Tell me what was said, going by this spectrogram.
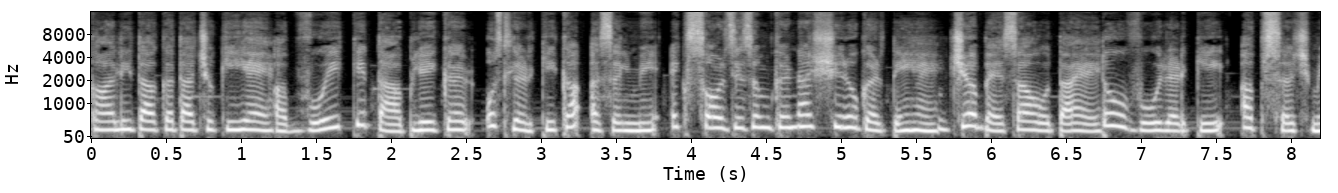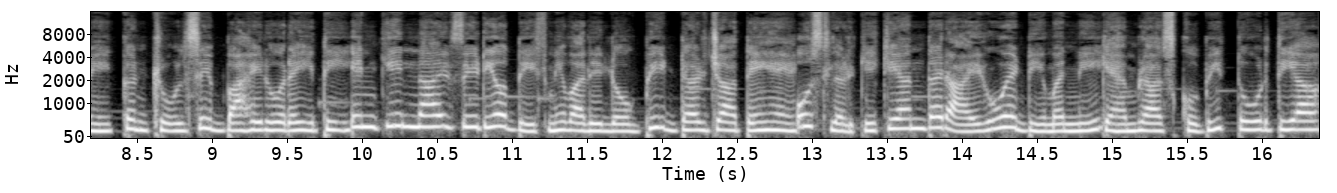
काली ताकत आ चुकी है। अब वो एक किताब लेकर उस लड़की का असल में एक्सोर्सिज्म करना शुरू करते हैं। जब ऐसा होता है तो वो लड़की अब सच में कंट्रोल से बाहर हो रही थी। इनकी लाइव वीडियो देखने वाले लोग भी डर जाते हैं। उस लड़की के अंदर आए हुए डीमन ने कैमरास को भी तोड़ दिया,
